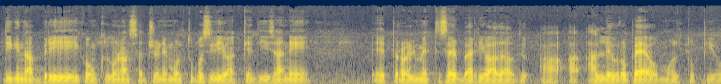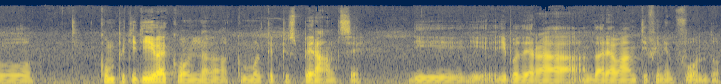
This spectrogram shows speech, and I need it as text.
di Gnabry, comunque con una stagione molto positiva anche di Sané, eh, probabilmente sarebbe arrivata a, a, all'europeo molto più competitiva e con, con molte più speranze di, di, di poter andare avanti fino in fondo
